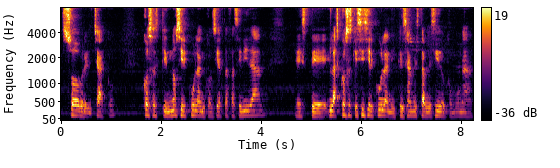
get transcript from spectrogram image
sobre el Chaco, cosas que no circulan con cierta facilidad, este, las cosas que sí circulan y que se han establecido como una,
